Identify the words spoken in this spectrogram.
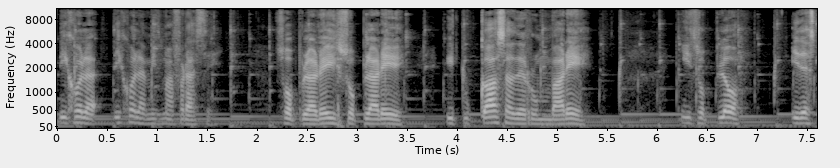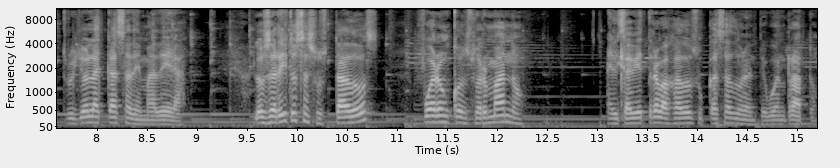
dijo la, dijo la misma frase. Soplaré y soplaré, y tu casa derrumbaré. Y sopló, y destruyó la casa de madera. Los cerditos asustados fueron con su hermano, el que había trabajado su casa durante buen rato.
